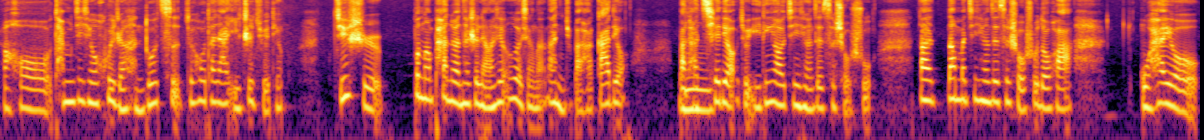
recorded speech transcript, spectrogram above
然后他们进行会诊很多次，最后大家一致决定，即使不能判断它是良性恶性的，那你就把它嘎掉，把它嗯切掉，就一定要进行这次手术。那那么进行这次手术的话，我还有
